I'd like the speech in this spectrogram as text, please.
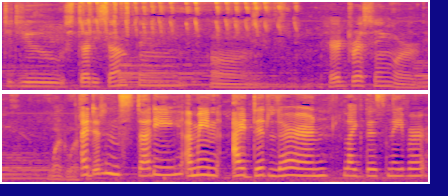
did you study something? Or hairdressing or what was I it? didn't study. I mean, I did learn, like this neighbor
